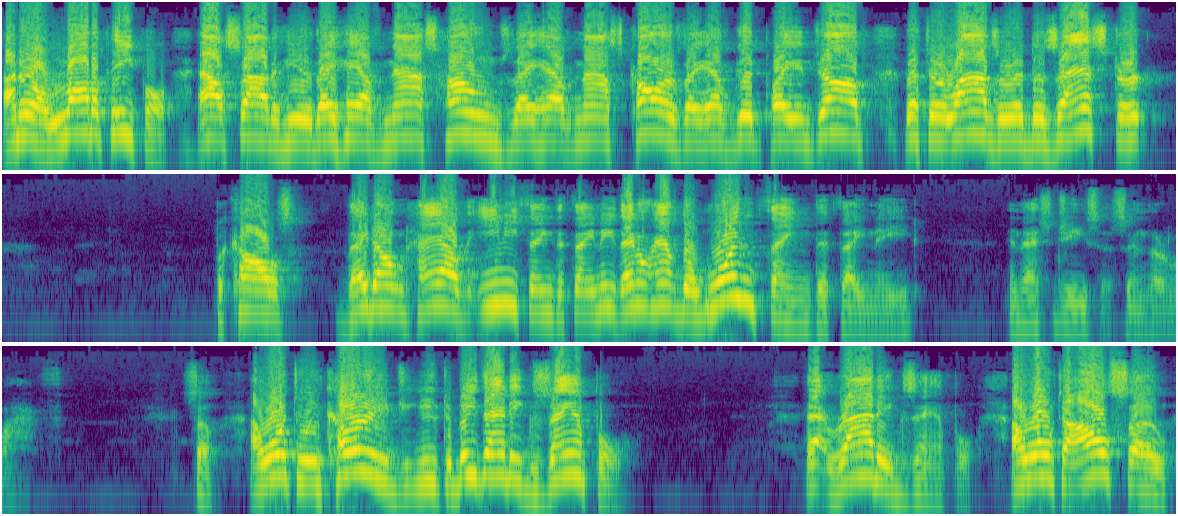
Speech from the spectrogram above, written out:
I know a lot of people outside of here, they have nice homes, they have nice cars, they have good paying jobs, but their lives are a disaster because they don't have anything that they need. They don't have the one thing that they need, and that's Jesus in their life. So I want to encourage you to be that example that right example. I want to also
